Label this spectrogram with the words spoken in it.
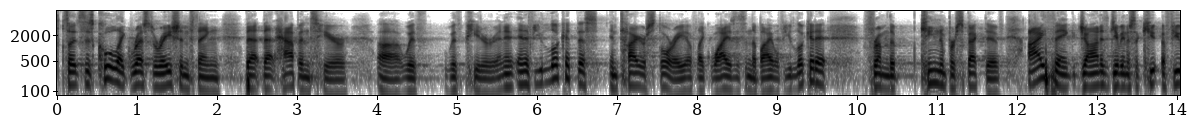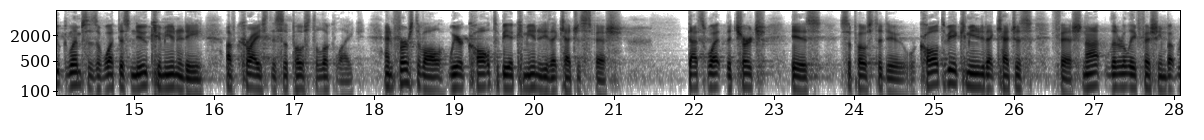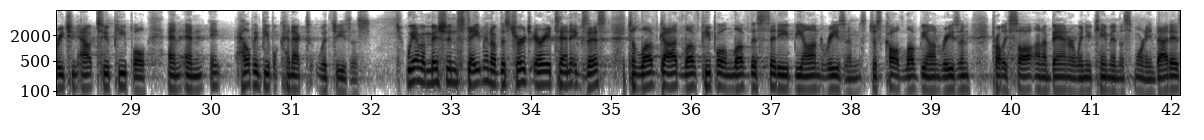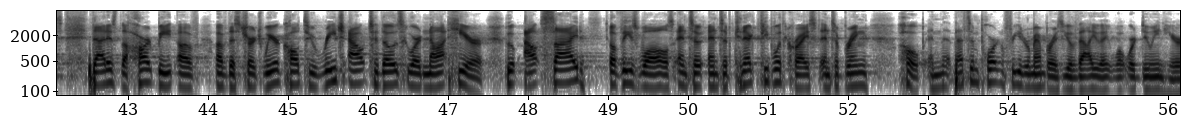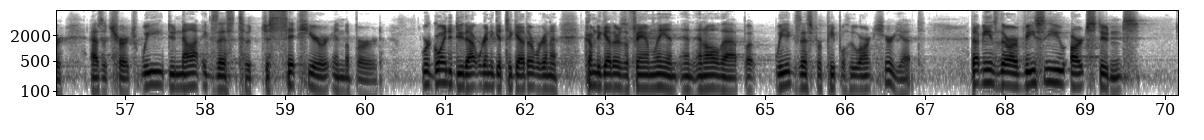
So it's this cool like restoration thing that, that happens here uh, with, with Peter. And, and if you look at this entire story of like why is this in the Bible, if you look at it from the kingdom perspective, I think John is giving us a, few glimpses of what this new community of Christ is supposed to look like. And first of all, we are called to be a community that catches fish. That's what the church is supposed to do. We're called to be a community that catches fish, not literally fishing, but reaching out to people and, and helping people connect with Jesus. We have a mission statement of this church. Area 10 exists to love God, love people, and love this city beyond reason. It's just called Love Beyond Reason. You probably saw on a banner when you came in this morning. That is, that is the heartbeat of, of this church. We are called to reach out to those who are not here, who are outside of these walls, and to, and to connect people with Christ and to bring hope. And that's important for you to remember as you evaluate what we're doing here as a church. We do not exist to just sit here in the bird. We're going to do that. We're going to get together. We're going to come together as a family and, and, and all that. But we exist for people who aren't here yet. That means there are VCU art students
